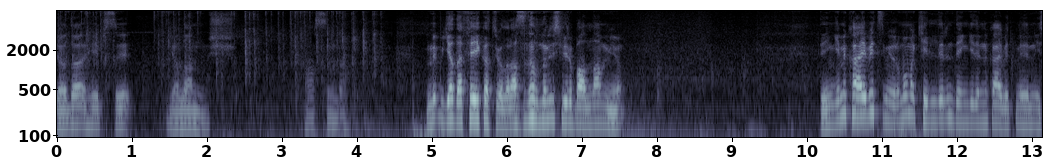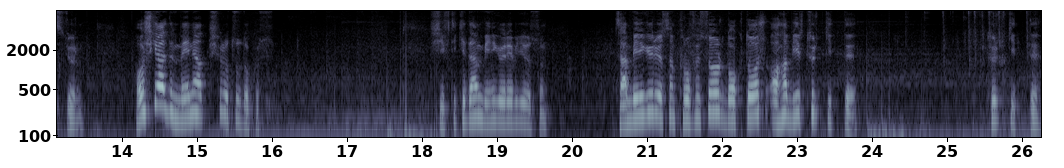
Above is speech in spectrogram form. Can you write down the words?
Ya da hepsi yalanmış. Aslında. Ya da fake atıyorlar. Aslında bunların hiçbiri banlanmıyor. Dengemi kaybetmiyorum ama kedilerin dengelerini kaybetmelerini istiyorum. Hoş geldin VN6139. Shift 2'den beni görebiliyorsun. Sen beni görüyorsan profesör, doktor, aha bir Türk gitti. Türk gitti.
